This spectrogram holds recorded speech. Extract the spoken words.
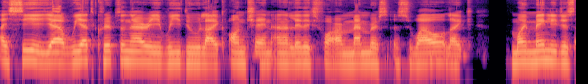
I see. Yeah, we at Cryptonary we do like on-chain analytics for our members as well. Like my, mainly just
